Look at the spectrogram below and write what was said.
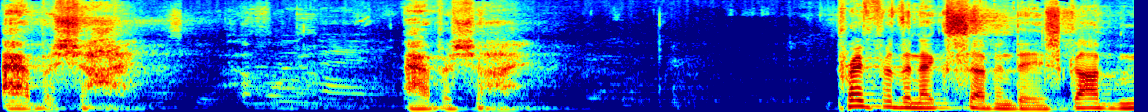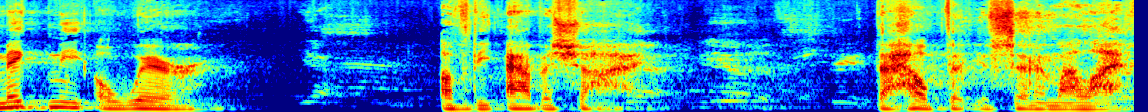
Abishai. Abishai. Pray for the next seven days. God, make me aware of the Abishai, the help that you've sent in my life.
